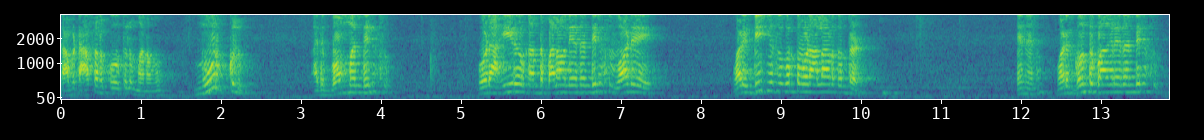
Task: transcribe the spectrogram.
కాబట్టి అసలు కోతులు మనము మూర్ఖులు. అది బొమ్మని తెలుసు. వాడు ఆ హీరోకి అంత బలం లేదని తెలుసు. వాడే వాడికి బీపీ షుగర్తో వాడు అల్లాడుతుంటాడు. ఏనైనా వాడికి గొంతు బాగలేదని తెలుసు.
